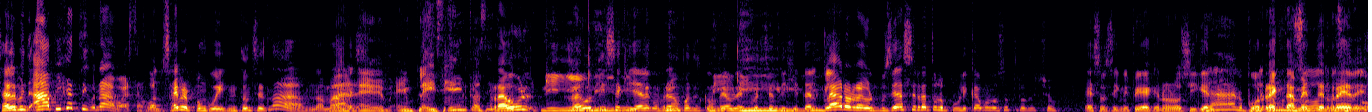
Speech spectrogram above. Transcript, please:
Ah, fíjate, nada, voy a estar jugando Cyberpunk, güey. Entonces, nada, no mames. Eh, en Play 5. Raúl, Raúl dice que ya le compraron fuentes confiables en versión digital. Claro, Raúl, pues ya hace rato lo publicamos nosotros, de hecho. Eso significa que no nos siguen correctamente en redes.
